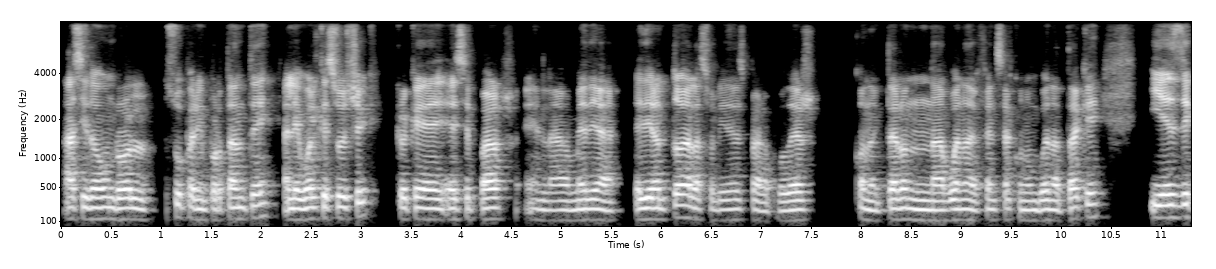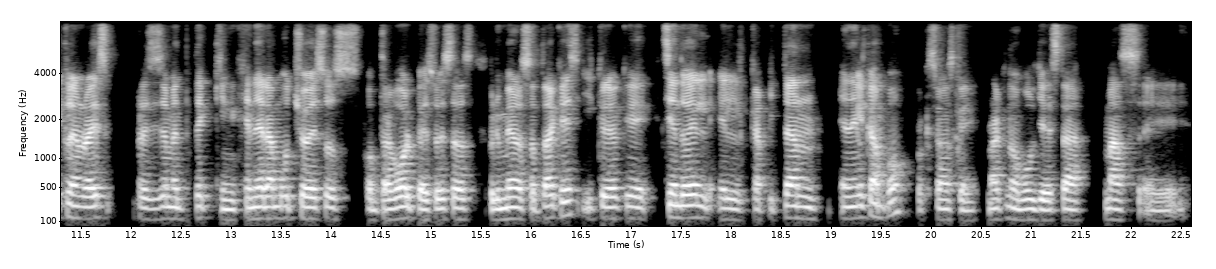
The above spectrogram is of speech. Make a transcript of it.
ha sido un rol súper importante, al igual que Sushik. Creo que ese par en la media le dieron toda la solidez para poder conectar una buena defensa con un buen ataque. Y es Declan Rice precisamente quien genera mucho esos contragolpes o esos primeros ataques y creo que siendo él el capitán en el campo, porque sabemos que Mark Noble ya está más, eh,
